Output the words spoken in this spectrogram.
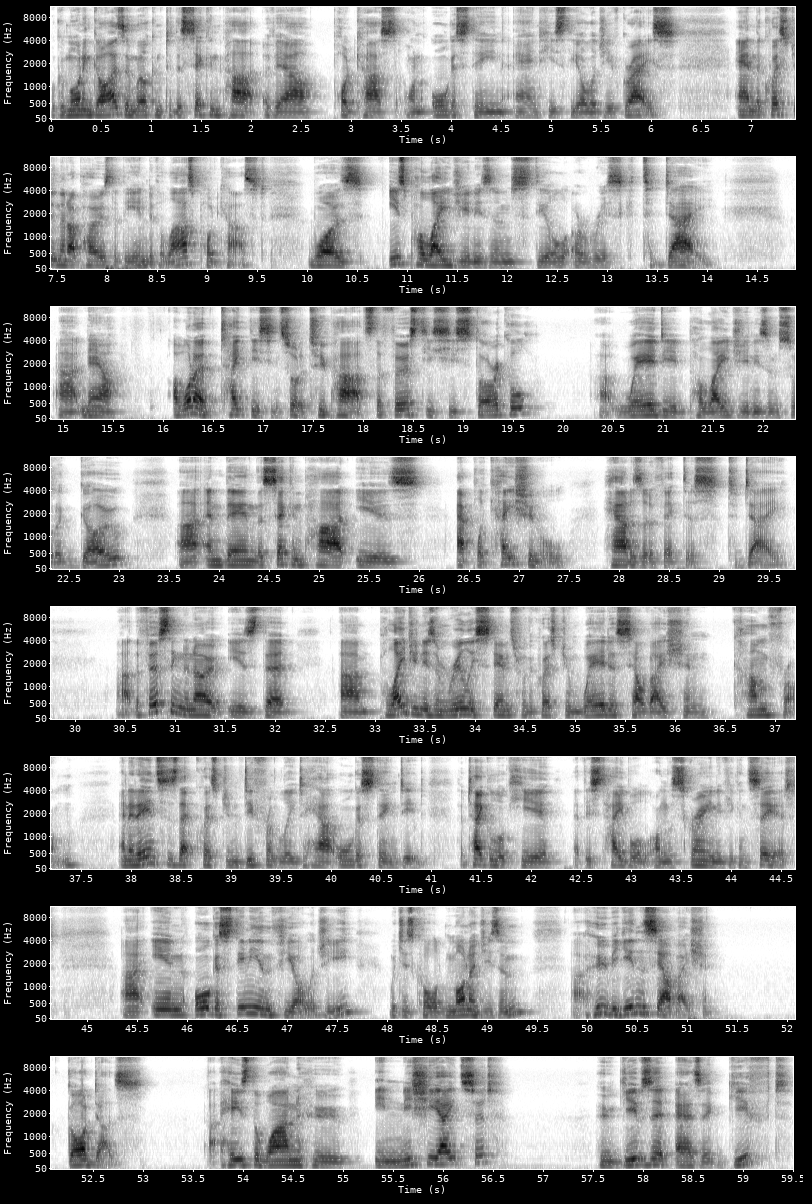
Well, good morning, guys, and welcome to the second part of our podcast on Augustine and his theology of grace. And the question that I posed at the end of the last podcast was Is Pelagianism still a risk today? Uh, now, I want to take this in sort of two parts. The first is historical. Uh, where did Pelagianism sort of go? Uh, and then the second part is applicational. How does it affect us today? Uh, the first thing to note is that um, Pelagianism really stems from the question where does salvation come from? And it answers that question differently to how Augustine did. So take a look here at this table on the screen if you can see it. Uh, in Augustinian theology, which is called monergism, uh, who begins salvation? God does. Uh, he's the one who initiates it, who gives it as a gift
